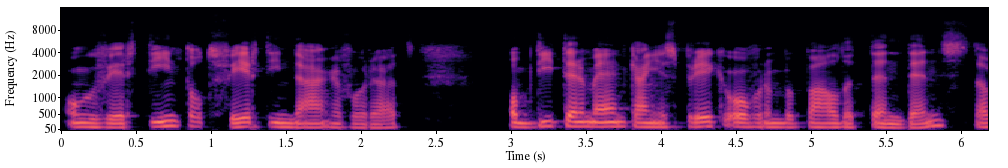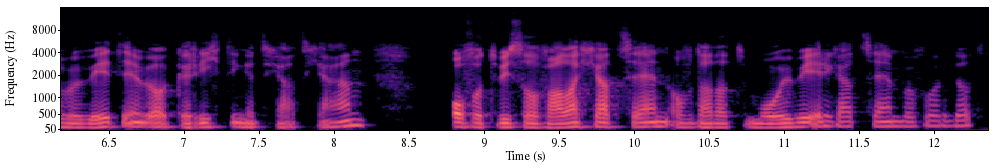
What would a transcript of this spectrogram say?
ongeveer 10 tot 14 dagen vooruit. Op die termijn kan je spreken over een bepaalde tendens, dat we weten in welke richting het gaat gaan, of het wisselvallig gaat zijn, of dat het mooi weer gaat zijn bijvoorbeeld.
